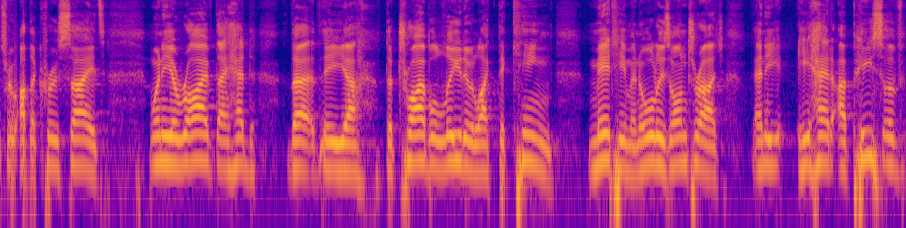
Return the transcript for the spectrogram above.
through other crusades, when he arrived, they had the, the, uh, the tribal leader, like the king, met him and all his entourage. And he, he had a piece of,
